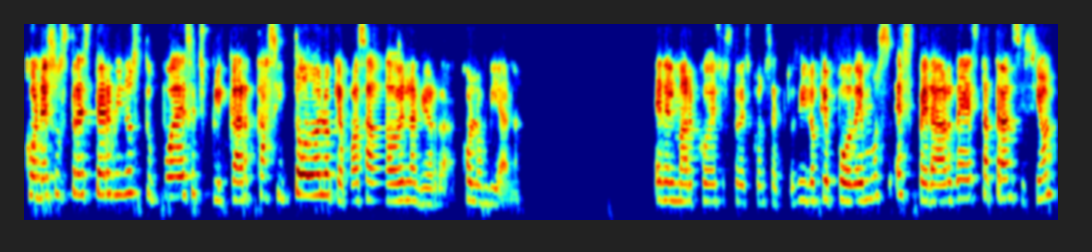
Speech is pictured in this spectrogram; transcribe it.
Con esos tres términos tú puedes explicar casi todo lo que ha pasado en la guerra colombiana en el marco de esos tres conceptos. Y lo que podemos esperar de esta transición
